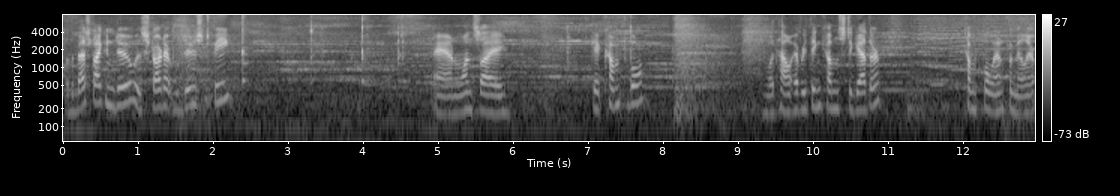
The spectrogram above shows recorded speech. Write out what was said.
So the best I can do is start at reduced fee and once I get comfortable with how everything comes together, comfortable and familiar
